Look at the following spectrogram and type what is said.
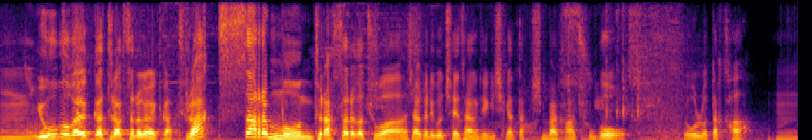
음, 요우모 갈까 드락사르 갈까? 드락사르몬 드락사르가 좋아. 자 그리고 재사용 대기 시간 딱 신발 가주고 요걸로 딱 가. 음,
